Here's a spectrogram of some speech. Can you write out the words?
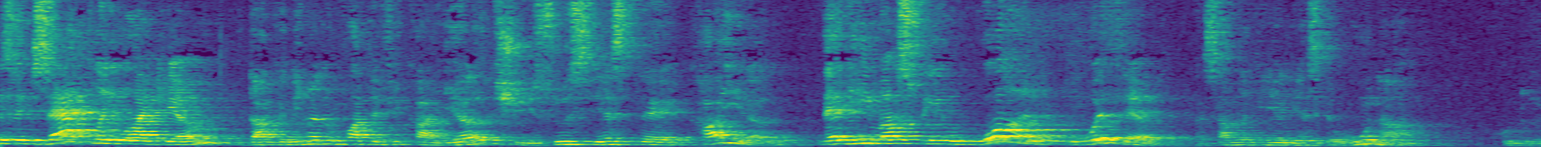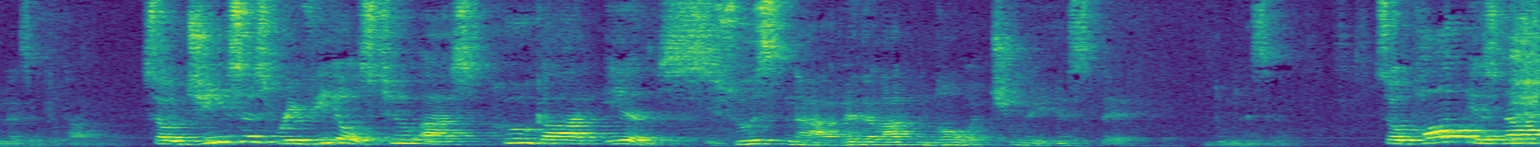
is exactly like him, Dacă nimeni nu poate fi ca El și Isus este ca El, then he must be one with him. înseamnă că El este una cu Dumnezeu Tatăl. So Jesus reveals to us who God is. Isus ne-a revelat nouă cine este Dumnezeu. So Paul is not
